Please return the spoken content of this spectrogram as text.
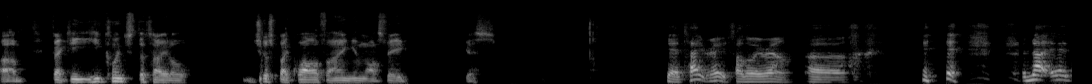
Um, in fact, he, he clinched the title just by qualifying in Las Vegas. Yeah, tight race all the way around. Uh, not and,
